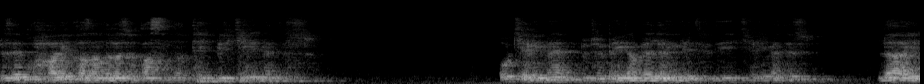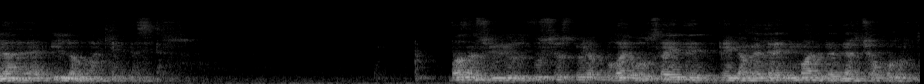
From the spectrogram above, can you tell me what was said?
Bize bu hali kazandıracak aslında tek bir kelimedir. O kelime bütün peygamberlerin getirdiği kelimedir. La ilahe illallah kelimesidir. Bazen söylüyoruz bu söz böyle kolay olsaydı peygamberlere iman edenler çok olurdu.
